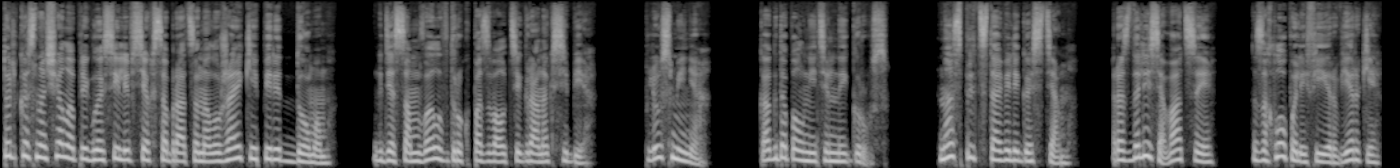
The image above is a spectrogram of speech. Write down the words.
Только сначала пригласили всех собраться на лужайке перед домом, где Самвел вдруг позвал Тиграна к себе. Плюс меня, как дополнительный груз. Нас представили гостям. Раздались овации, захлопали фейерверки.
